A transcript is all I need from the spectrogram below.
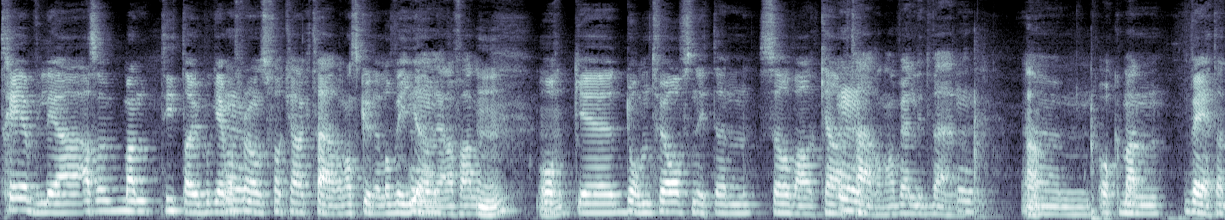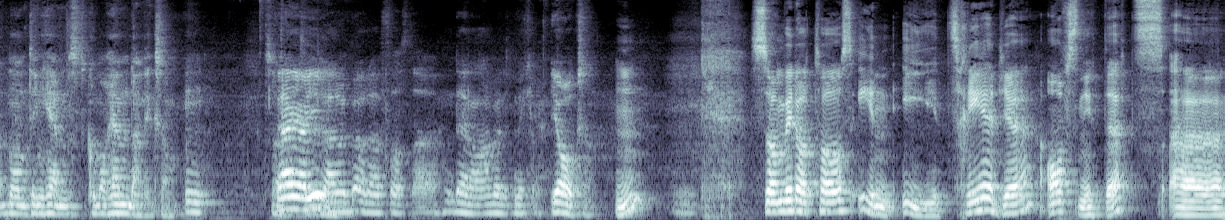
trevliga, alltså man tittar ju på Game of Mm. Thrones för karaktärernas skull, eller vi gör Mm. i alla fall. Mm. Mm. Och eh, de två avsnitten servar karaktärerna väldigt väl. Mm. Ehm, och man vet att någonting hemskt kommer hända liksom. Mm. Så Ja, jag eh, gillade båda första delarna väldigt mycket. Jag också. Mm. Så om vi då tar oss in i tredje avsnittet. eh,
